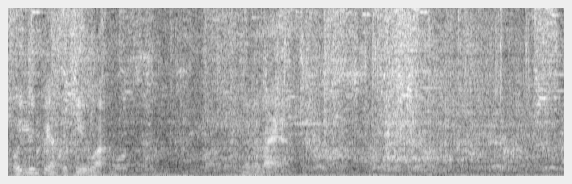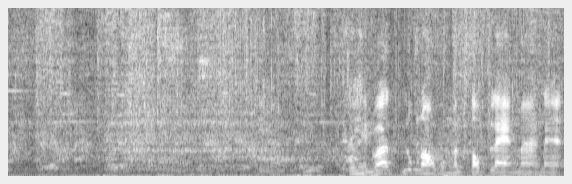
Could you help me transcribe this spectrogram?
โอ้ยลืมเปลี่ยนสกิลอะไม่เป็นไรอะจะเห็นว่าลูกน้องผมมันตบแรงมากนะฮะ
